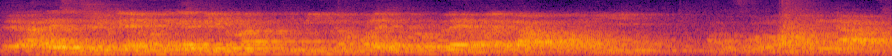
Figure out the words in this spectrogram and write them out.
Eh, adesso cercheremo di capire un attimino qual è il problema legato agli, al formato dei dati.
